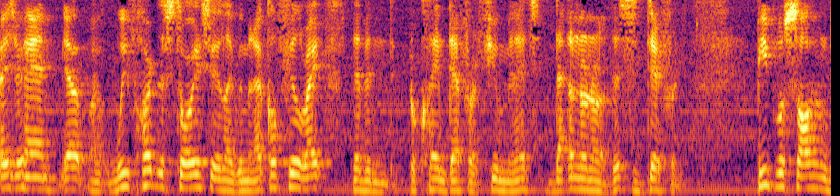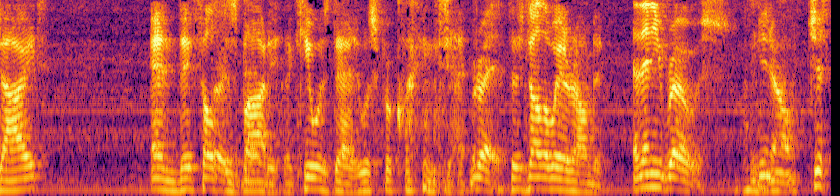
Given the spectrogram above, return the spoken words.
raise your hand? Yep. Uh, We've heard the stories in like the medical field, right? They've been proclaimed dead for a few minutes. That, no, no, no. This is different. People saw him died, and they felt Sorry, his dead. body like he was dead. He was proclaimed dead. Right. There's no other way around it. And then he rose. You know, just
